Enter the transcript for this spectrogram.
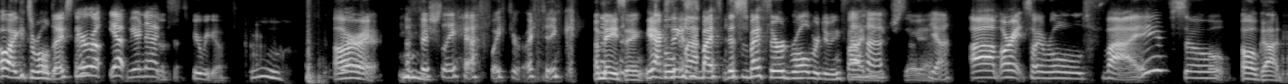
oh, I get to roll dice now? You're yep, you're next. Okay, Here we go. Ooh. All You're right. Officially halfway through, I think. Amazing. Yeah, because Oh, this is my this is my third roll. We're doing 5 Uh-huh. each. So yeah. Yeah. Um, all right. So I rolled five. So oh god,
